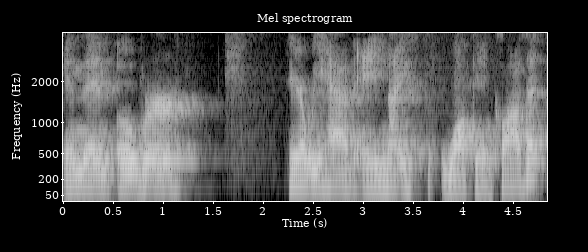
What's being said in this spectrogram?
And then over here we have a nice walk-in closet.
